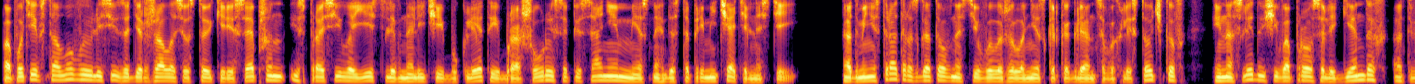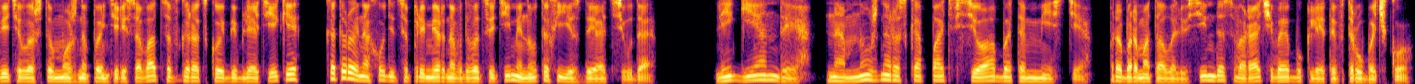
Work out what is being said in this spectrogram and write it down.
По пути в столовую Люси задержалась у стойки ресепшн и спросила, есть ли в наличии буклеты и брошюры с описанием местных достопримечательностей. Администратор с готовностью выложила несколько глянцевых листочков и на следующий вопрос о легендах ответила, что можно поинтересоваться в городской библиотеке, которая находится примерно в 20 минутах езды отсюда. «Легенды. Нам нужно раскопать все об этом месте», — пробормотала Люсинда, сворачивая буклеты в трубочку.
